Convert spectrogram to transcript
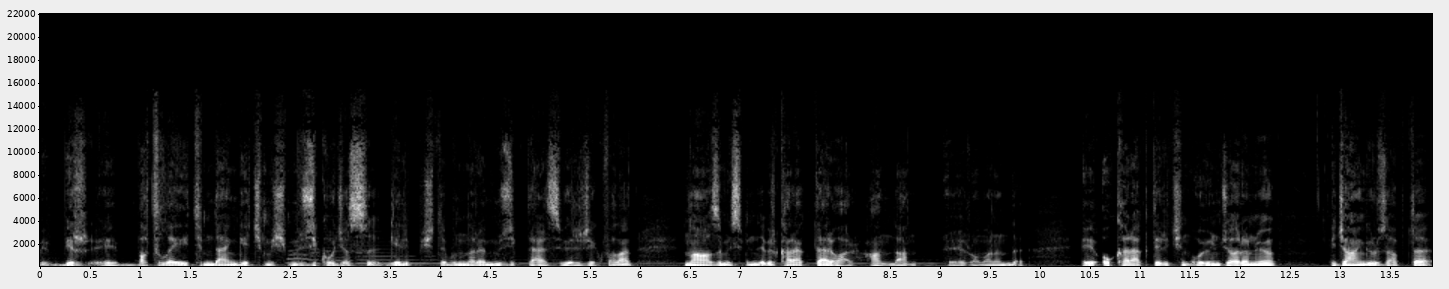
bir e, batılı eğitimden geçmiş müzik hocası gelip işte bunlara müzik dersi verecek falan. Nazım isminde bir karakter var Handan e, romanında. E, o karakter için oyuncu aranıyor. E, Can Gürzap da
